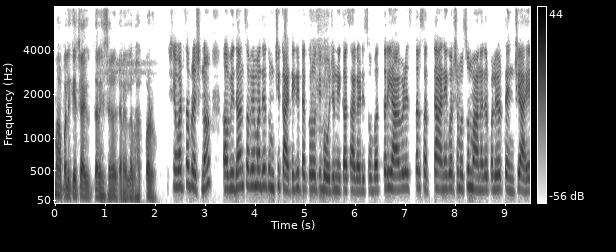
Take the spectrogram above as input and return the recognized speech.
महापालिकेच्या आयुक्ताला हे सगळं करायला भाग पाडू. शेवटचा प्रश्न विधानसभेमध्ये तुमची काटेकी टक्कर होती बहुजन विकास आघाडीसोबत. तर यावेळेस तर सत्ता अनेक वर्षापासून महानगरपालिकेवर त्यांची आहे.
